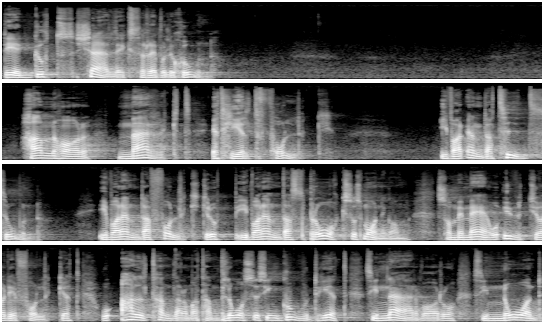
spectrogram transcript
det är Guds kärleksrevolution. Han har märkt ett helt folk i varenda tidszon, i varenda folkgrupp, i varenda språk så småningom som är med och utgör det folket. Och Allt handlar om att han blåser sin godhet, sin närvaro, sin nåd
